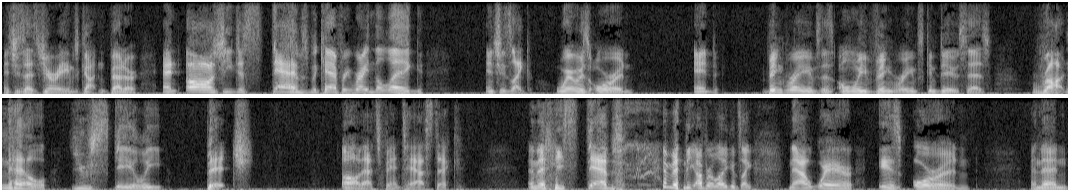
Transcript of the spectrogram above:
and she says, Your aim's gotten better. And oh, she just stabs McCaffrey right in the leg. And she's like, Where is Orin? And Ving Rhames, as only Ving Rhames can do, says, Rotten hell, you scaly bitch. Oh, that's fantastic. And then he stabs him in the upper leg. It's like, now where is Orin? And then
